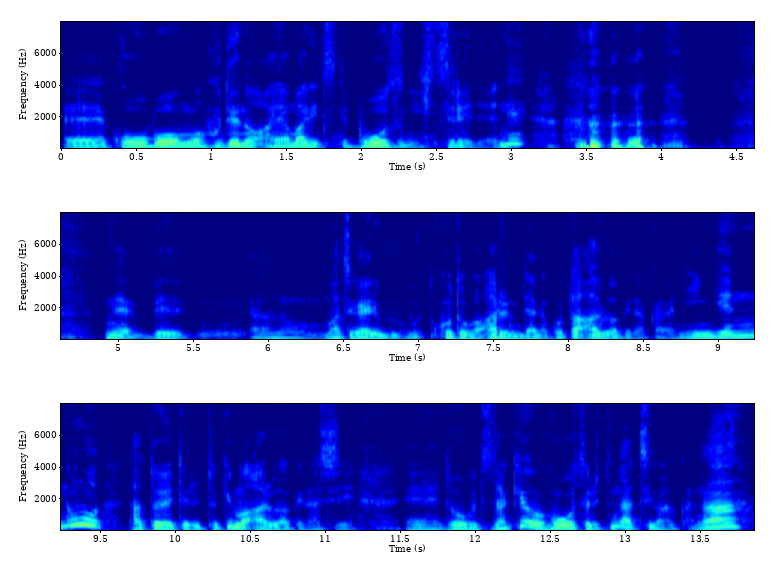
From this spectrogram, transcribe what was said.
えー、工房も筆の誤りつって坊主に失礼だよね。ね、べあの間違えることがあるみたいなことはあるわけだから人間を例えてる時もあるわけだし、えー、動物だけを保護するというのは違うかな。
